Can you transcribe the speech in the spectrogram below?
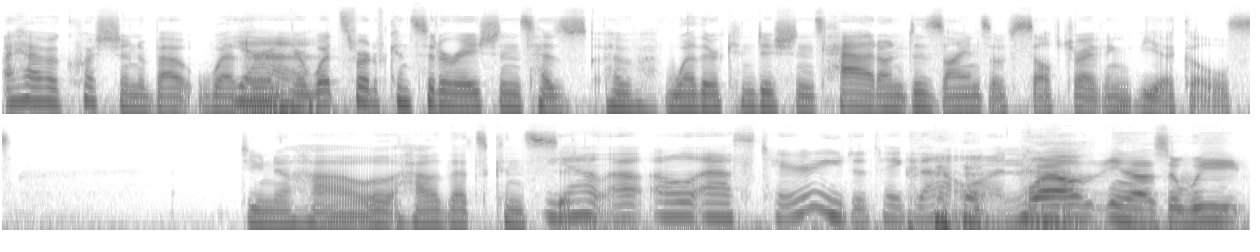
I have a question about weather in Yeah. here. What sort of considerations has have weather conditions had on designs of self-driving vehicles? Do you know how how that's considered? yeah, I'll, I'll ask Terry to take that one. Well, you know, so we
